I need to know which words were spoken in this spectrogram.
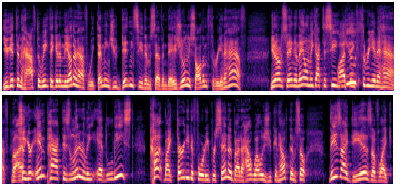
You get them half the week, they get them the other half a week. That means you didn't see them seven days. You only saw them three and a half. You know what I'm saying? And they only got to see Well, you think- three and a half. But I- so your impact is literally at least cut by 30 to 40% about how well as you can help them. So these ideas of like,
